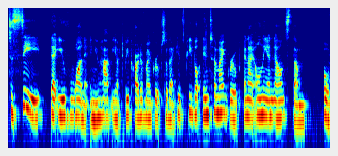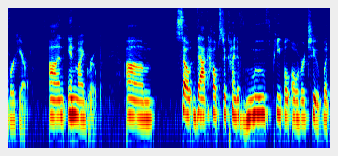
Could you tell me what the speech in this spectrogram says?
to see that you've won it. And you have you have to be part of my group. So that gets people into my group and i only announce them over here on in my group. Um, so that helps to kind of move people over too, but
